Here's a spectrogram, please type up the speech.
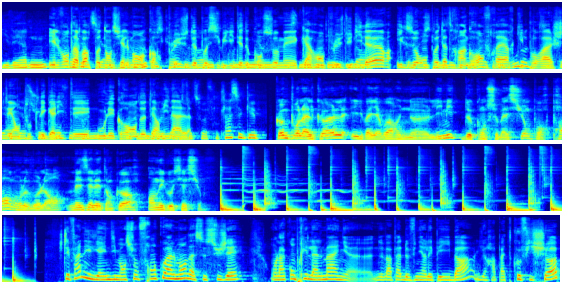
Ils vont avoir potentiellement encore plus de possibilités de consommer car en plus du dealer, ils auront peut-être un grand frère qui pourra acheter en toute légalité ou les grandes terminales. Comme pour l'alcool, il va y avoir une limite de consommation pour prendre le volant, mais elle est encore en négociation. Stéphane, il y a une dimension franco-allemande à ce sujet. On l'a compris, l'Allemagne euh, ne va pas devenir les Pays-Bas, il n'y aura pas de coffee shop,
